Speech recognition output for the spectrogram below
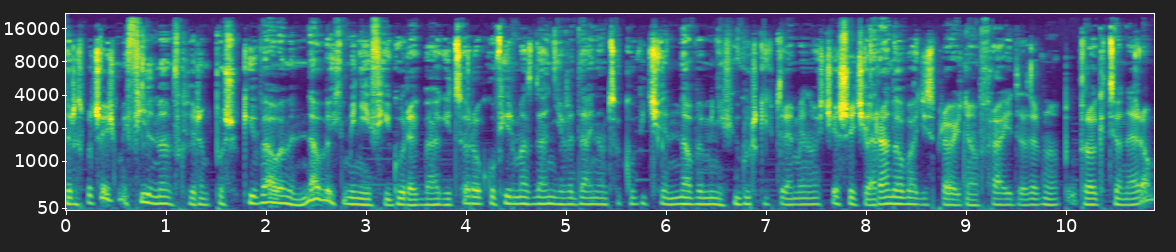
rozpoczęliśmy filmem, w którym poszukiwałem nowych minifigurek, bo jak i co roku firma zdanie wydaje nam całkowicie nowe minifigurki, które mają nas cieszyć, radować i sprawiać nam frajdę zarówno kolekcjonerom,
